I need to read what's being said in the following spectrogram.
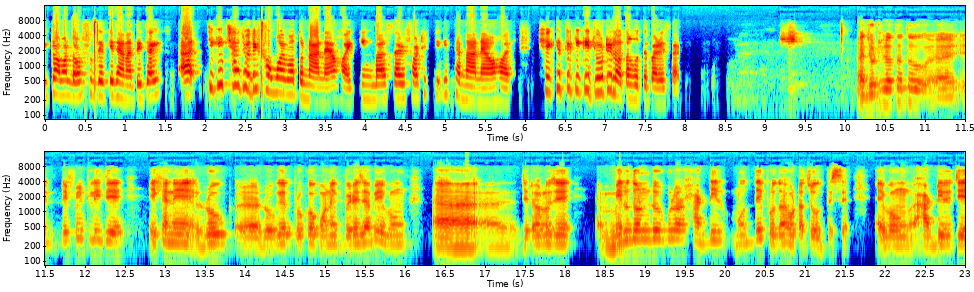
একটু আমার দর্শকদেরকে জানাতে চাই চিকিৎসা যদি সময় মতো না নেওয়া হয় কিংবা স্যার সঠিক চিকিৎসা না নেওয়া হয়, সেক্ষেত্রে কি কি জটিলতা হতে পারে, স্যার? জটিলতা তো ডেফিনেটলি যে এখানে রোগ রোগের প্রকোপ অনেক বেড়ে যাবে এবং যেটা হলো যে মেরুদণ্ডগুলোর হাড্ডির মধ্যে প্রদাহটা চলতেছে এবং হাড্ডির যে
